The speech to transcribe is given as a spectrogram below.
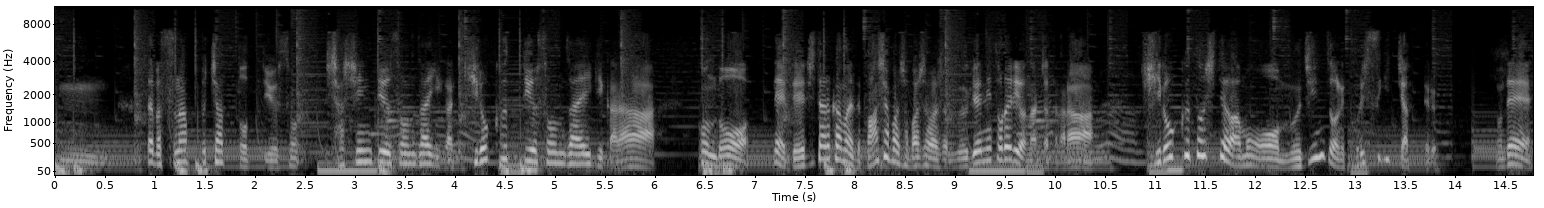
うん。例えばスナップチャットっていうそ、写真っていう存在意義が記録っていう存在意義から、今度、ね、デジタルカメラでバシャバシャバシャバシャ無限に撮れるようになっちゃったから、記録としてはもう無尽蔵に撮りすぎちゃってる。ので、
